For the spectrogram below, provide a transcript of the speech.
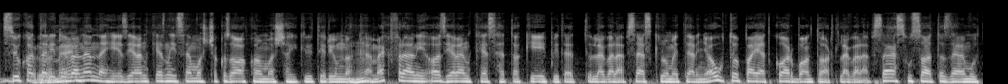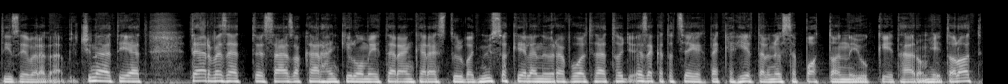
Szűk határidővel nem nehéz jelentkezni, hiszen most csak az alkalmassági kritériumnak uh-huh. kell megfelelni, az jelentkezhet, aki épített legalább 100 km-nyi autópályát, tart legalább 120-at, az elmúlt 10 éve legalább csinált ilyet, tervezett 100 akárhány kilométeren keresztül, vagy műszaki ellenőre volt, tehát hogy ezeket a cégeknek kell hirtelen összepattanniuk két-három hét alatt,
